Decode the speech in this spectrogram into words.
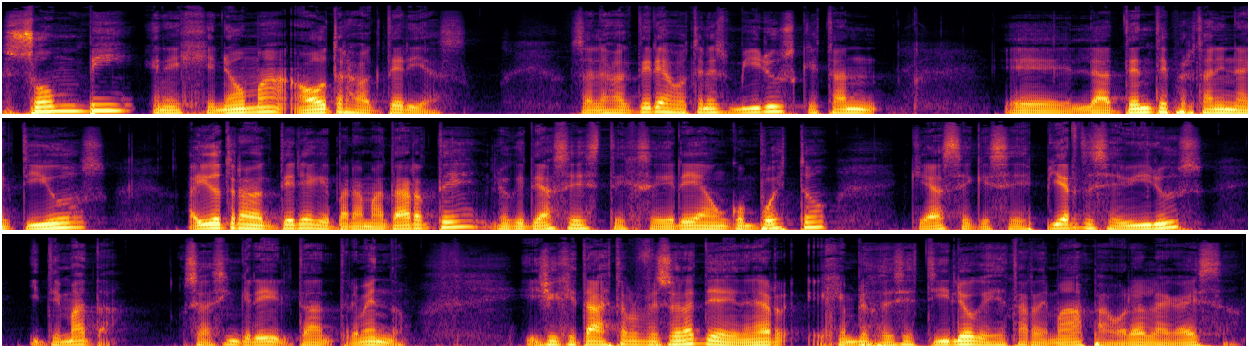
zombie en el genoma a otras bacterias. O sea, las bacterias vos tenés virus que están eh, latentes pero están inactivos. Hay otra bacteria que para matarte lo que te hace es te segrega un compuesto que hace que se despierte ese virus y te mata. O sea, es increíble, está tremendo. Y yo dije, "Ta, esta profesora tiene que tener ejemplos de ese estilo que es estar de más para volar la cabeza.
